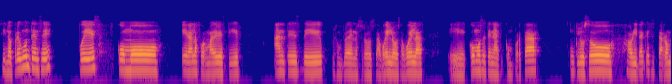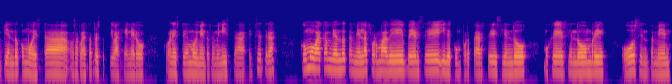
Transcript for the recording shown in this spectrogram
Si no, pregúntense, pues, cómo era la forma de vestir antes de, por ejemplo, de nuestros abuelos, abuelas, eh, cómo se tenía que comportar. Incluso ahorita que se está rompiendo como esta, o sea, con esta perspectiva género, con este movimiento feminista, etcétera, cómo va cambiando también la forma de verse y de comportarse siendo mujer, siendo hombre o siendo también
